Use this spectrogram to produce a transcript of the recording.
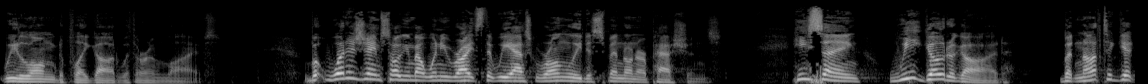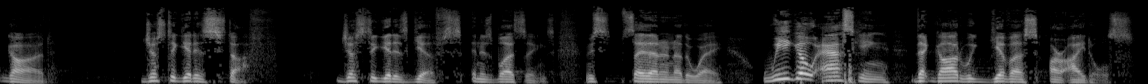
we long to play God with our own lives. But what is James talking about when he writes that we ask wrongly to spend on our passions? He's saying we go to God, but not to get God, just to get his stuff, just to get his gifts and his blessings. Let me say that another way we go asking that God would give us our idols.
